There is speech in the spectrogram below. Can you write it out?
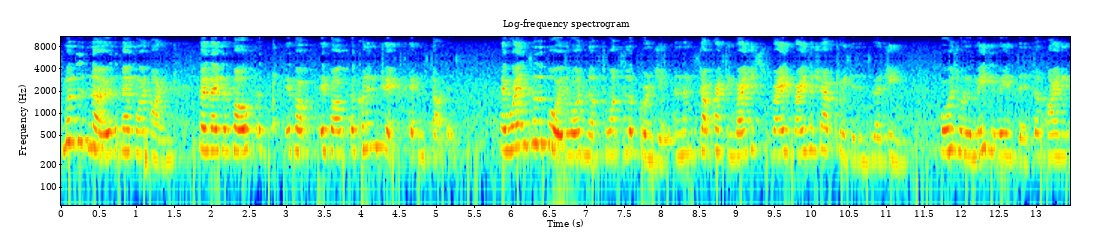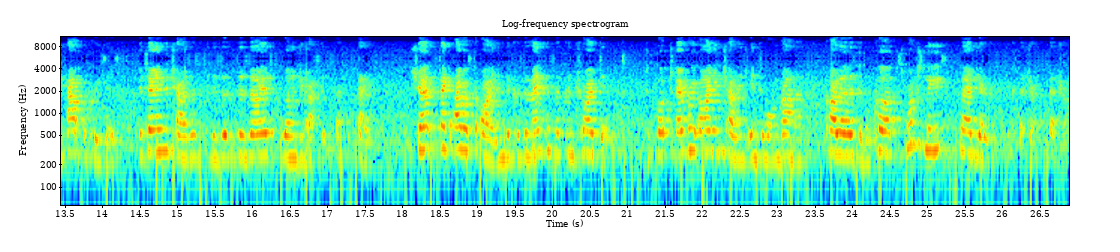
mothers know that men won't iron, so they've evolved, evolved, evolved a cunning trick to get them started. They wait until the boys are old enough to want to look grungy and then start pressing razor-sharp creases into their jeans. Boys will immediately insist on ironing out the creases, returning the trousers to the desired laundry basket state. Shirts take hours to iron because the makers have contrived it to put every ironing challenge into one garner. Collars, double cuffs, rough sleeves, flared yoke, etc., etc.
